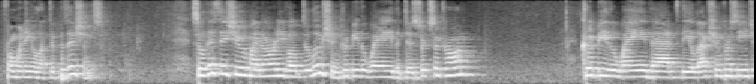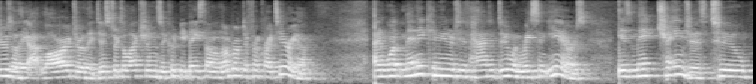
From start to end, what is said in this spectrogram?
from winning elected positions. So this issue of minority vote dilution could be the way the districts are drawn, could be the way that the election procedures, are they at large, or are they district elections? It could be based on a number of different criteria. And what many communities have had to do in recent years is make changes to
